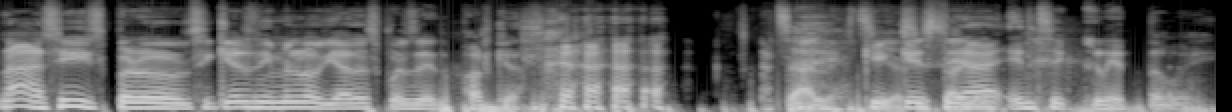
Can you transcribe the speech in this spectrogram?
Ah, sí, pero si quieres dímelo ya después del podcast. Sale. que, que sea en secreto, güey.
